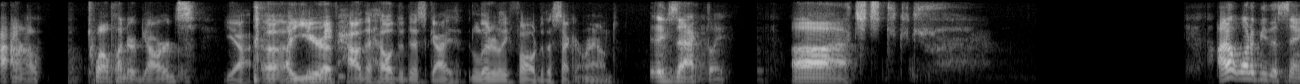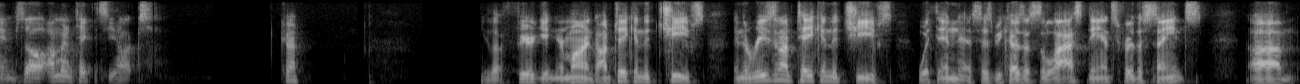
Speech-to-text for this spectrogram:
I don't know, 1200 yards. Yeah, a, a year of how the hell did this guy literally fall to the second round? Exactly. Uh, I don't want to be the same, so I'm going to take the Seahawks. Okay. You let fear get in your mind. I'm taking the Chiefs, and the reason I'm taking the Chiefs within this is because it's the last dance for the Saints. Um,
